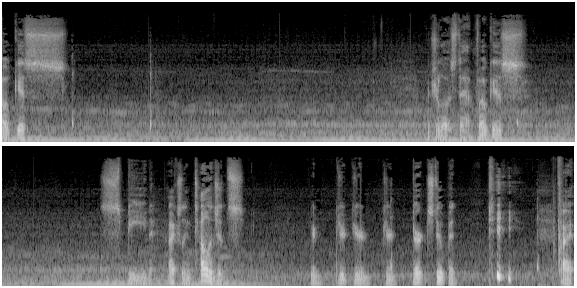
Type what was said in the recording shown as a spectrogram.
focus. What's your lowest stat? Focus. Speed. Actually, intelligence. You're you're you're you're dirt stupid. All right.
